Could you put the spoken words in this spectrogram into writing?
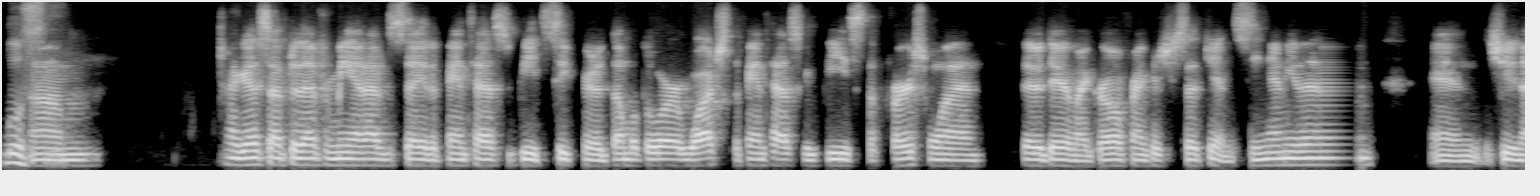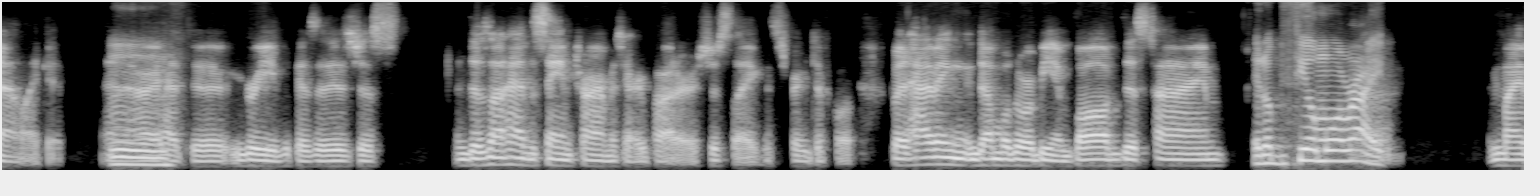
We'll see. Um, I guess after that, for me, I'd have to say the Fantastic Beasts: Secret of Dumbledore. Watch the Fantastic Beasts, the first one, the other day with my girlfriend because she said she hadn't seen any of them, and she did not like it. And Mm. I had to agree because it is just it does not have the same charm as Harry Potter. It's just like it's very difficult. But having Dumbledore be involved this time, It'll feel more right. it might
